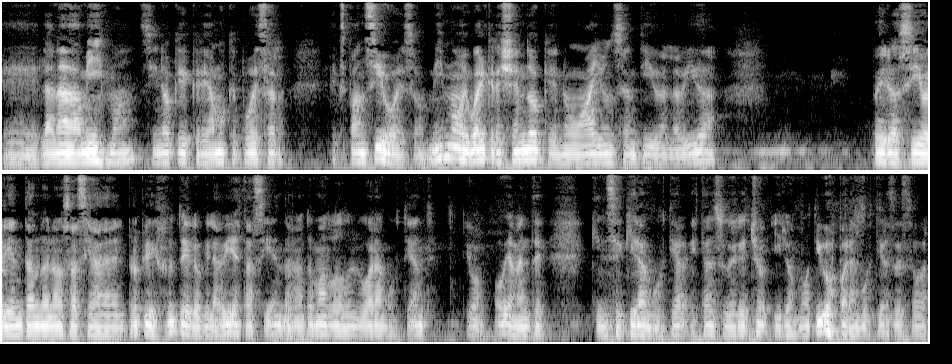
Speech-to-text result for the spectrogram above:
eh, la nada misma, sino que creamos que puede ser expansivo eso. Mismo igual creyendo que no hay un sentido en la vida, pero sí orientándonos hacia el propio disfrute de lo que la vida está haciendo, no tomarlo de un lugar angustiante. Digo, obviamente, quien se quiera angustiar está en su derecho y los motivos para angustiarse son.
